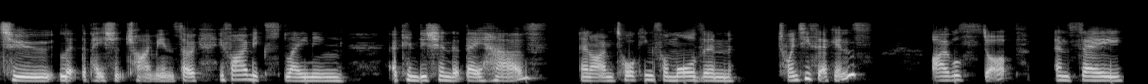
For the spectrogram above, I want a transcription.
to let the patient chime in. So, if I'm explaining a condition that they have and I'm talking for more than 20 seconds, I will stop and say,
